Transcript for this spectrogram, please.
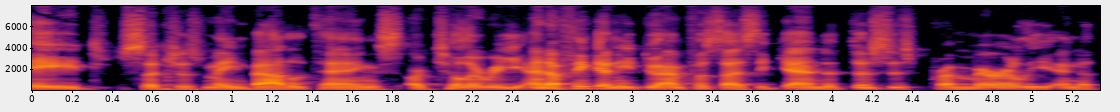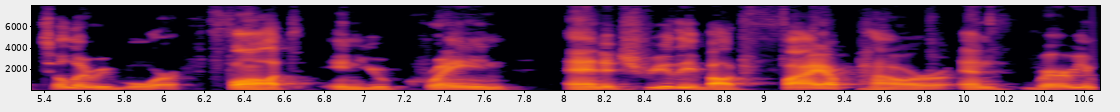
aid such as main battle tanks, artillery. And I think I need to emphasize again that this is primarily an artillery war fought in Ukraine and it's really about firepower and very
